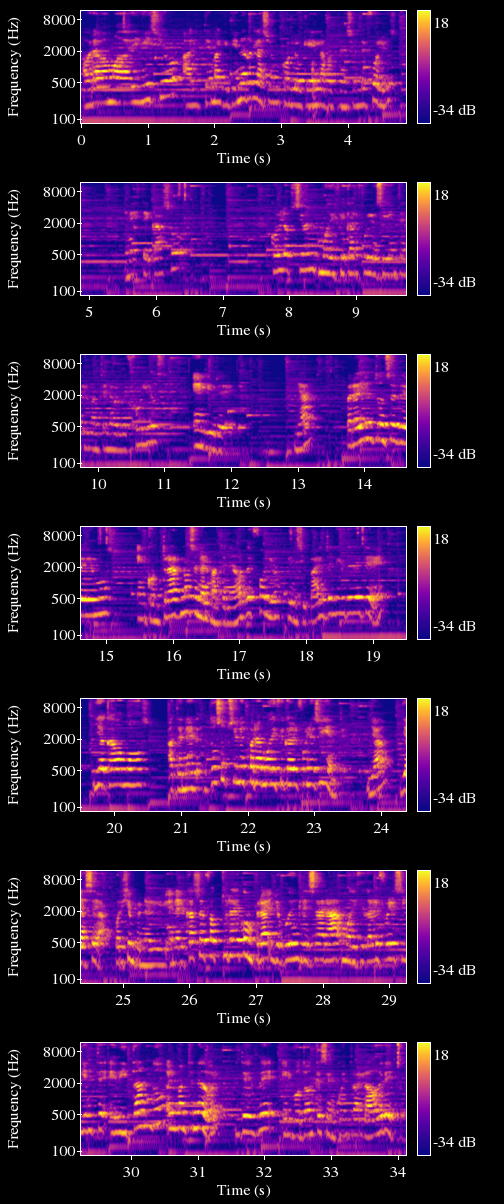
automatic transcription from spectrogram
Ahora vamos a dar inicio al tema que tiene relación con lo que es la reobtención de folios. En este caso, con la opción modificar folio siguiente en el mantenedor de folios en LibreDT. ¿Ya? Para ello entonces debemos encontrarnos en el mantenedor de folios principal de LibreDT y acá vamos a tener dos opciones para modificar el folio siguiente. ¿Ya? Ya sea, por ejemplo, en el, en el caso de factura de compra, yo puedo ingresar a modificar el folio siguiente editando el mantenedor desde el botón que se encuentra al lado derecho.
